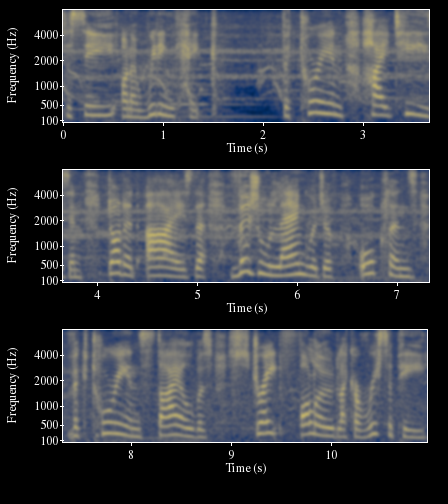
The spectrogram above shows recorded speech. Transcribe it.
to see on a wedding cake. Victorian high teas and dotted I's, the visual language of Auckland's Victorian style was straight followed like a recipe.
